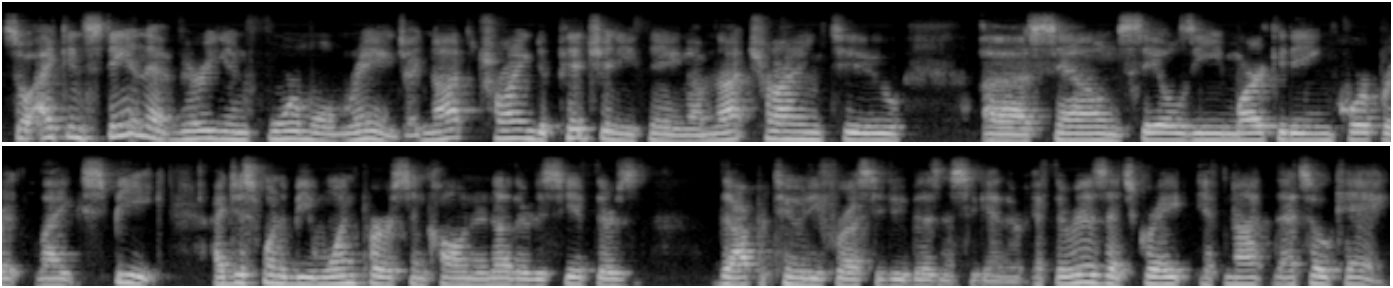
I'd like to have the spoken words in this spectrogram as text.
So I can stay in that very informal range. I'm not trying to pitch anything. I'm not trying to uh, sound salesy, marketing, corporate like speak. I just want to be one person calling another to see if there's the opportunity for us to do business together. If there is, that's great. If not, that's okay.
